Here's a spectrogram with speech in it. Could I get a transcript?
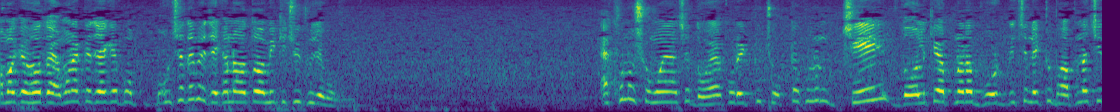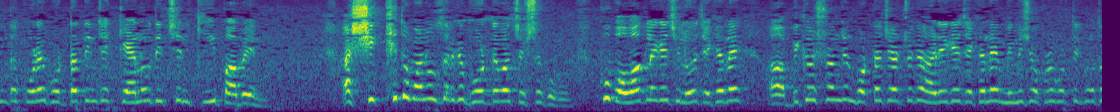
আমাকে হয়তো এমন একটা জায়গায় পৌঁছে দেবে যেখানে হয়তো আমি কিছুই খুঁজে পাবো না। এখনও সময় আছে, দয়া করে একটু চোখটা খুলুন। যে দলকে আপনারা ভোট দিচ্ছেন, একটু ভাবনা চিন্তা করে ভোটটা দিন যে কেন দিচ্ছেন, কি পাবেন। আর শিক্ষিত মানুষদেরকে ভোট দেওয়ার চেষ্টা করুন। খুব অবাক লেগেছিল যেখানে বিকাশ রঞ্জন ভট্টাচার্যকে হারিয়ে গিয়ে যেখানে মিমি চক্রবর্তীর মতো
